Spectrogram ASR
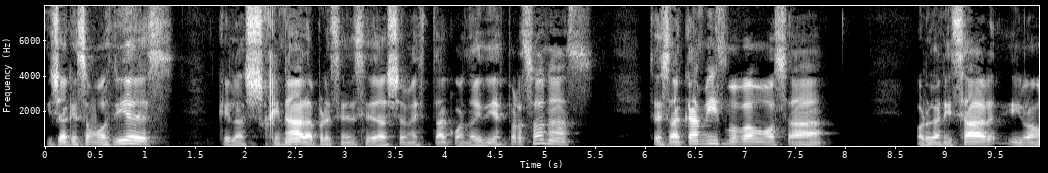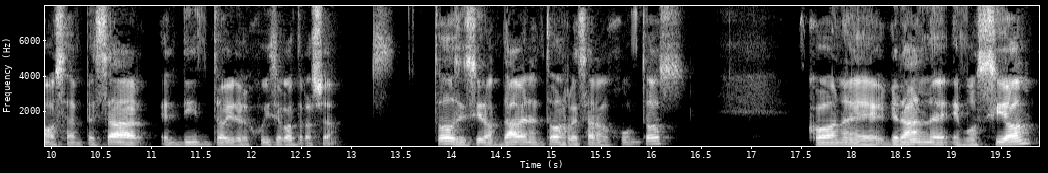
y ya que somos 10, que la Shekhinah, la presencia de Hashem está cuando hay 10 personas, entonces acá mismo vamos a organizar y vamos a empezar el dinto y el juicio contra Hashem. Todos hicieron daven, todos rezaron juntos, con eh, gran emoción,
